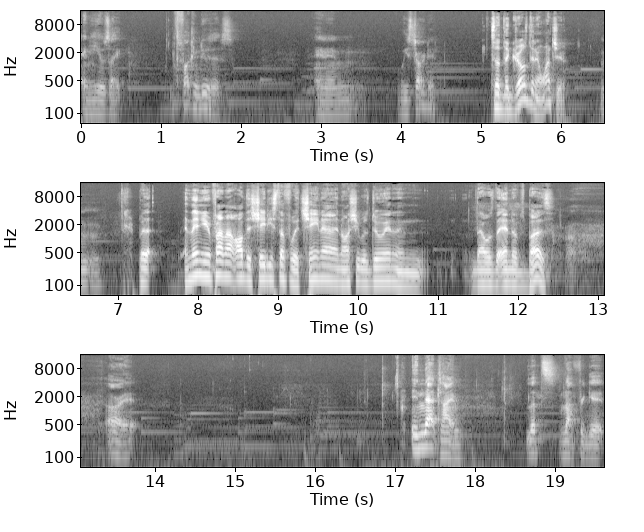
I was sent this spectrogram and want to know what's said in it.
And he was like, let's fucking do this. And we started. So the girls didn't want you. But and then you found out all the shady stuff with Shayna and all she was doing, and that was the end of Buzz. Uh, all right. In that time, let's not forget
